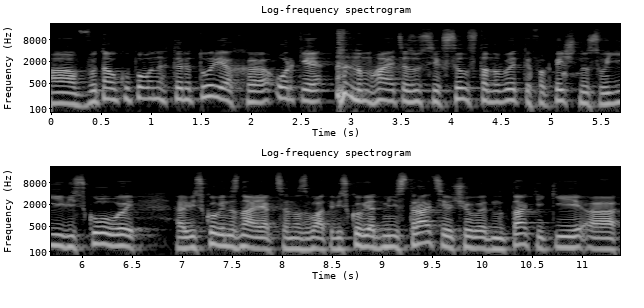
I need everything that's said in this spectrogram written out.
В на окупованих територіях е, орки намагаються з усіх сил встановити фактично свої військові, е, військові не знаю, як це назвати, військові адміністрації, очевидно, так які е,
